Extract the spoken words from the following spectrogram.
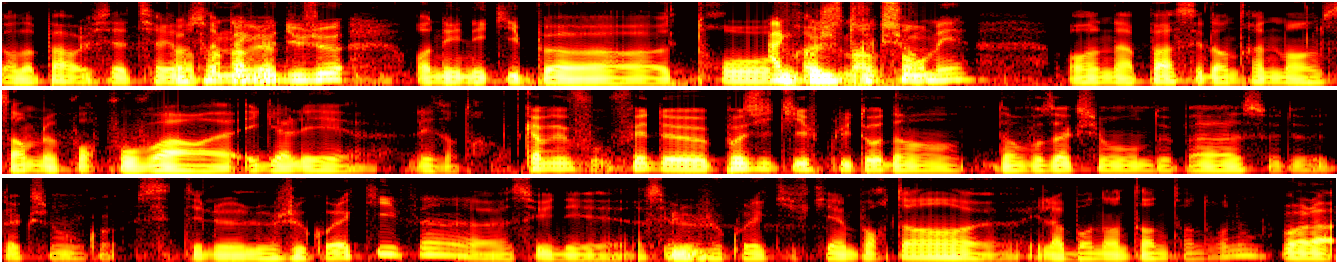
on n'a pas réussi à tirer notre épingle avait- du jeu. On est une équipe euh, trop En fraîchement formée. On n'a pas assez d'entraînement ensemble pour pouvoir euh, égaler euh, les autres. Qu'avez-vous fait de positif plutôt dans, dans vos actions de passe, d'action quoi? C'était le, le jeu collectif. hein. Euh, C'est une- c'est le Mm. jeu collectif qui est important euh, et la bonne entente entre nous. Voilà,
